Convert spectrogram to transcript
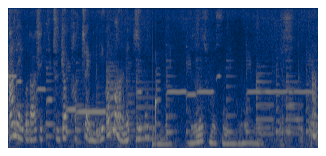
안에 이거 나시 두 겹 받쳐있는 이것만 안 해치고. 여자친구 쓰는 거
